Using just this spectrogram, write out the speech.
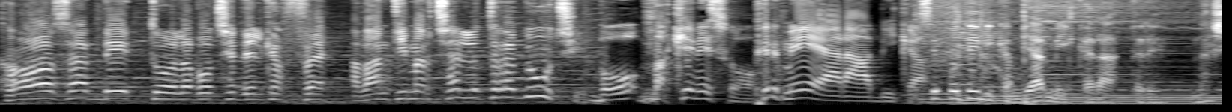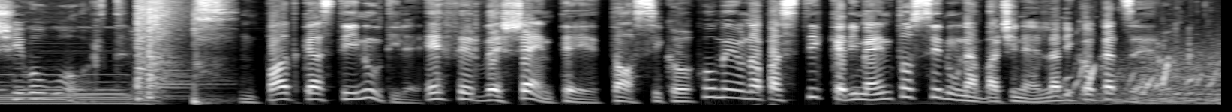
Cosa ha detto la voce del caffè? Avanti Marcello, traduci. Boh, ma che ne so, per me è arabica. Se potevi cambiarmi il carattere, nascevo Ward. Un podcast inutile, effervescente e tossico, come una pasticca di mentos in una bacinella di Coca Zero.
